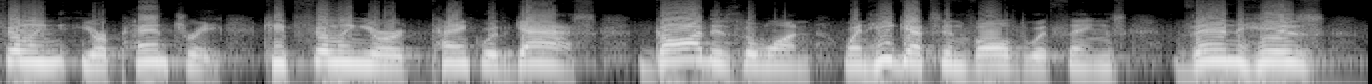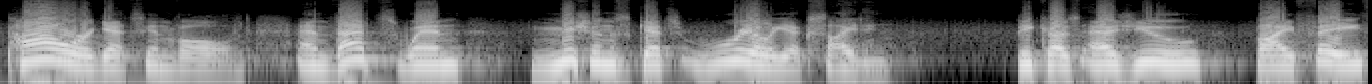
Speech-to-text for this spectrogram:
filling your pantry, keep filling your tank with gas. God is the one, when He gets involved with things, then His power gets involved. And that's when missions gets really exciting. Because as you, by faith,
